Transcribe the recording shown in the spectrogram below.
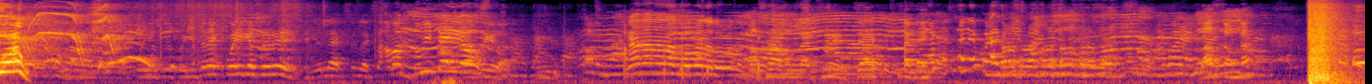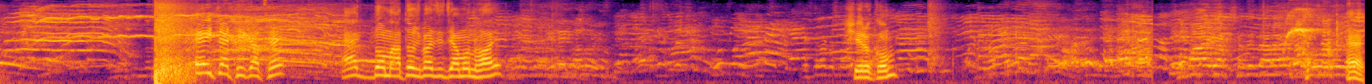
ওয়াও এইটা ঠিক আছে। একদম আতসবাজি যেমন হয় সেরকম। হ্যাঁ।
